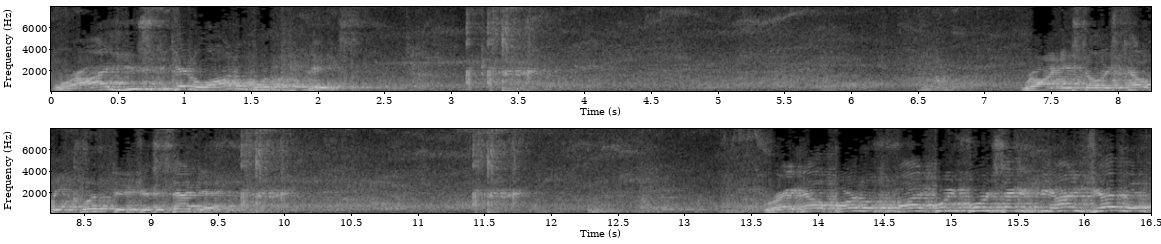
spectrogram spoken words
Where I used to get a lot of whoopie pace. Ron used to always tell me, Clifton, just send it. Right now, Bartles 5.4 seconds behind Jevin.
